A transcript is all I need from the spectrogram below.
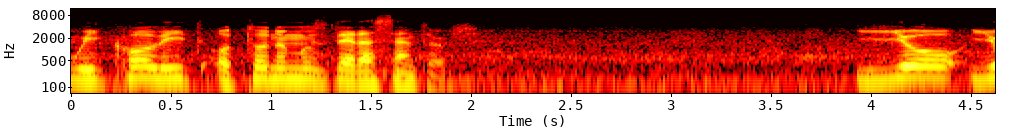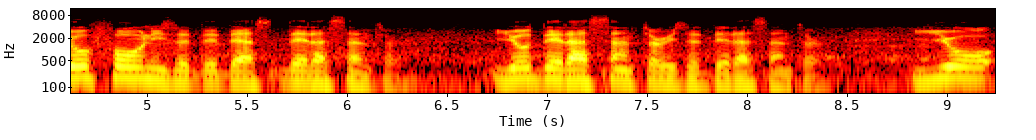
we call it autonomous data centers. Your, your phone is a data, data center. Your data center is a data center. Your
